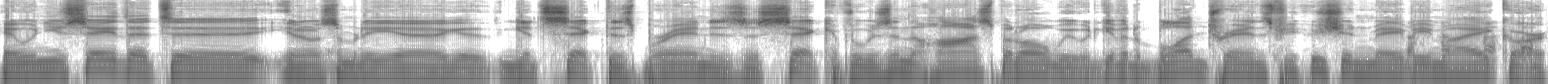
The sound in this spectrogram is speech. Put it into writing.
And when you say that, uh, you know, somebody gets sick, this brand is sick. If it was in the hospital, we would give it a blood transfusion, maybe, Mike, or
